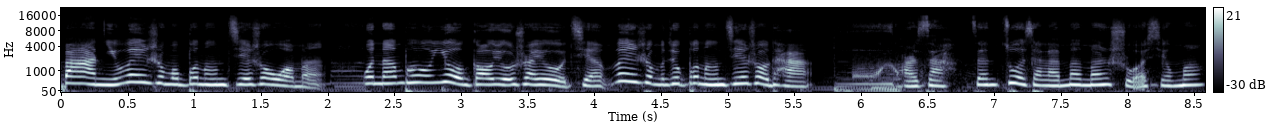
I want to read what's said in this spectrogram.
爸，你为什么不能接受我们？我男朋友又高又帅又有钱，为什么就不能接受他？”儿子，啊咱坐下来慢慢说，行吗？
